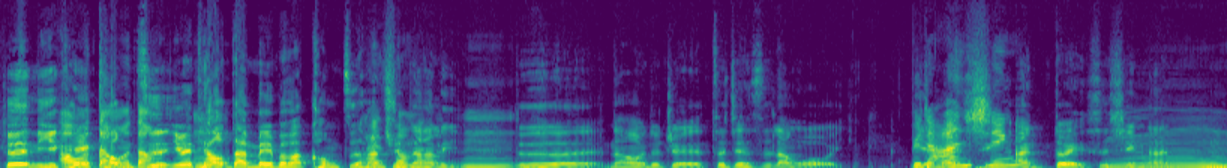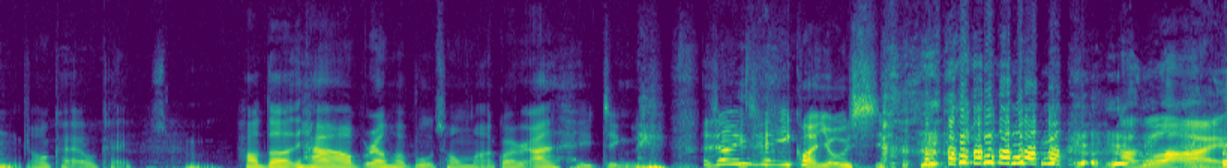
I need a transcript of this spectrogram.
就是你可以控制，因为跳蛋没办法控制它去哪里。嗯，对对对，然后我就觉得这件事让我比较安心安，对，是心安。嗯嗯，OK OK，嗯好的，你还有要任何补充吗？关于暗黑精灵，好像一些一款游戏，online，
